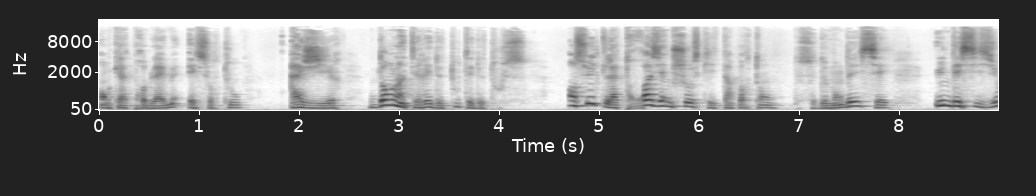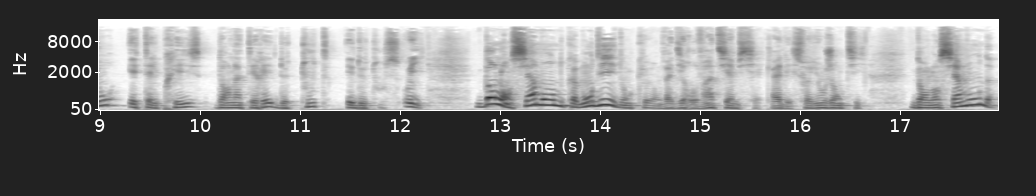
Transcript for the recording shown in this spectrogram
en cas de problème et surtout agir dans l'intérêt de toutes et de tous. Ensuite, la troisième chose qui est importante de se demander, c'est une décision est-elle prise dans l'intérêt de toutes et de tous? Oui, dans l'ancien monde, comme on dit, donc on va dire au XXe siècle, allez, soyons gentils, dans l'ancien monde,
